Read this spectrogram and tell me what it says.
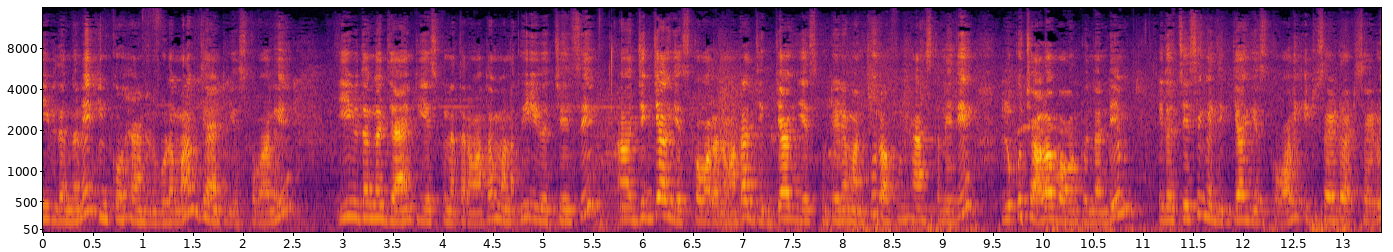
ఈ విధంగానే ఇంకో హ్యాండ్ని కూడా మనం జాయింట్ చేసుకోవాలి. ఈ విధంగా జాయింట్ చేసుకున్న తర్వాత మనకి ఇది వచ్చేసి జిగ్జాగ్ చేసుకోవాలన్నమాట. జిగ్జాగ్ చేసుకుంటేనే మనకు రఫుల్ హ్యాండ్స్ అనేది లుక్ చాలా బాగుంటుందండి. ఇది వచ్చేసి ఇంకా జిగ్జాగ్ చేసుకోవాలి. ఇటు సైడ్ అటు సైడ్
